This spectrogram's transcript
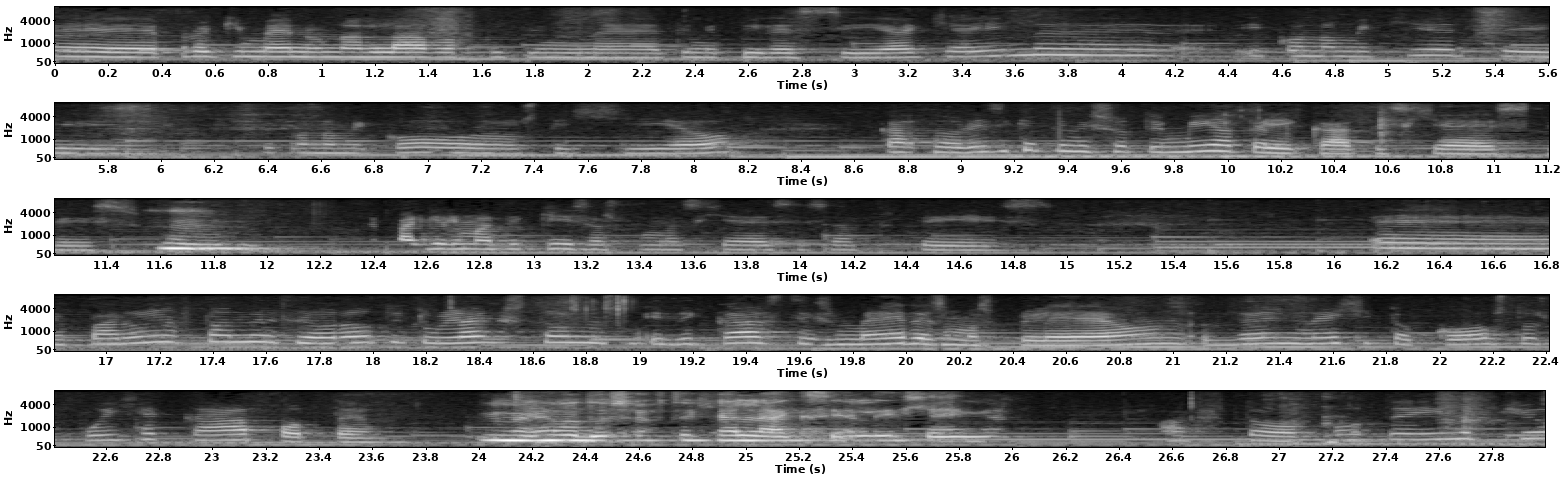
ε, προκειμένου να λάβω αυτή την, ε, την υπηρεσία και είναι οικονομική έτσι, οικονομικό στοιχείο καθορίζει και την ισοτιμία τελικά της σχέσης, mm. επαγγελματικής ας πούμε σχέσης αυτής. Ε, Παρ' όλα αυτά, ναι, θεωρώ ότι τουλάχιστον ειδικά στις μέρες μας πλέον δεν έχει το κόστος που είχε κάποτε. Ναι, όντως αυτό έχει αλλάξει, αλήθεια είναι. Αυτό, οπότε είναι πιο,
